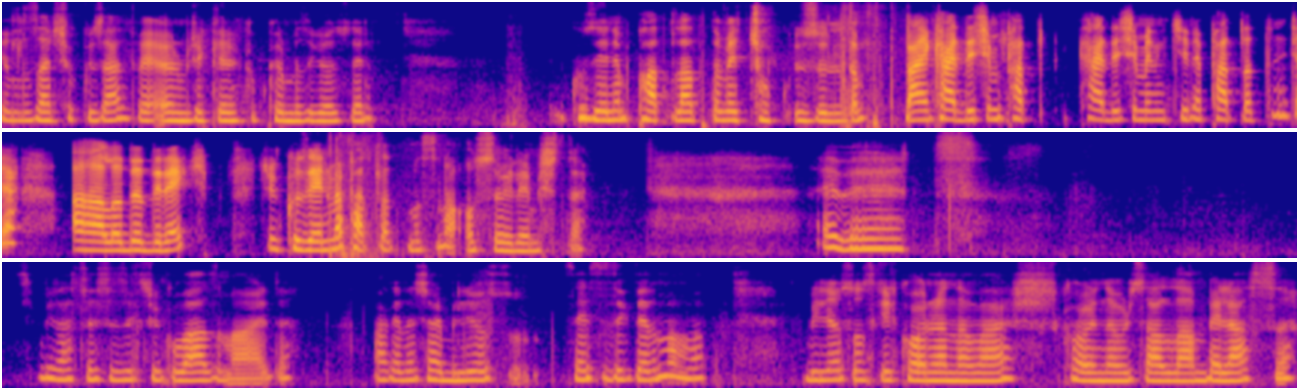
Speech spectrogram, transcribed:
Yıldızlar çok güzel ve örümceklerin kıpkırmızı gözleri. Kuzenim patlattı ve çok üzüldüm. Ben kardeşim pat kardeşiminkini patlatınca ağladı direkt. Çünkü kuzenime patlatmasını o söylemişti. Evet. Şimdi biraz sessizlik çünkü boğazım ağrıdı. Arkadaşlar biliyorsun sessizlik dedim ama biliyorsunuz ki korona var. Koronavirüs Allah'ın belası.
